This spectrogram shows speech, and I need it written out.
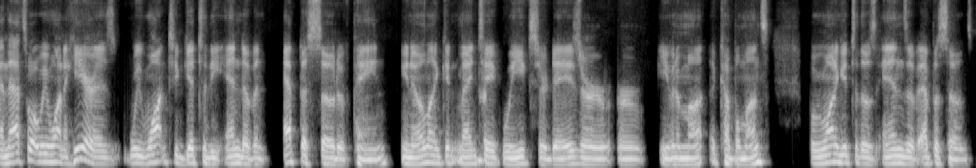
And that's what we want to hear is we want to get to the end of an episode of pain, you know, like it might take weeks or days or or even a month, a couple months, but we want to get to those ends of episodes,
